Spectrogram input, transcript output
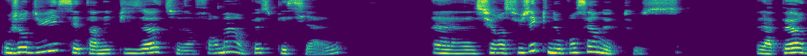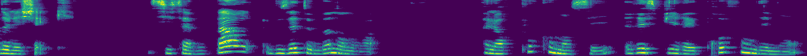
Aujourd'hui, c'est un épisode sous un format un peu spécial euh, sur un sujet qui nous concerne tous, la peur de l'échec. Si ça vous parle, vous êtes au bon endroit. Alors pour commencer, respirez profondément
